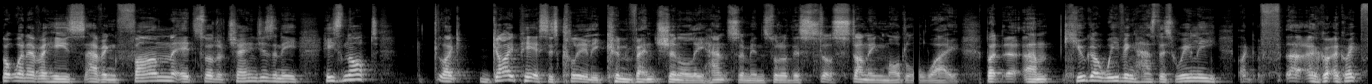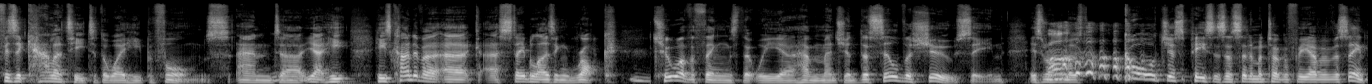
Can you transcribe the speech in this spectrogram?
But whenever he's having fun, it sort of changes, and he he's not like Guy Pearce is clearly conventionally handsome in sort of this st- stunning model way, but uh, um, Hugo Weaving has this really like f- a, a great physicality to the way he performs, and uh, yeah, he he's kind of a, a, a stabilizing rock. Two other things that we uh, haven't mentioned: the silver shoe scene is one of the most gorgeous pieces of cinematography I've ever seen.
